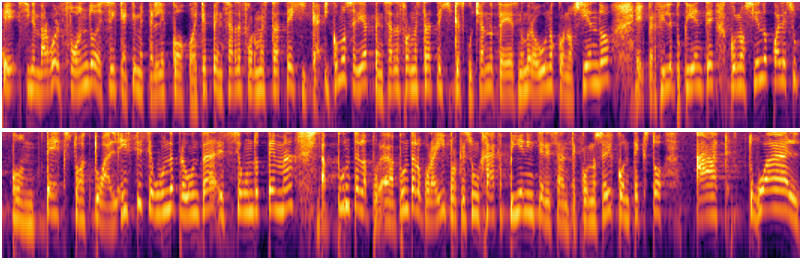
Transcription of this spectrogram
Eh, sin embargo, el fondo es el que hay que meterle coco, hay que pensar de forma estratégica. ¿Y cómo sería pensar de forma estratégica? Escuchándote es, número uno, conociendo el perfil de tu cliente, conociendo cuál es su contexto actual. Esta segunda pregunta, este segundo tema, apúntalo por, apúntalo por ahí porque es un hack bien interesante. Conocer el contexto actual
